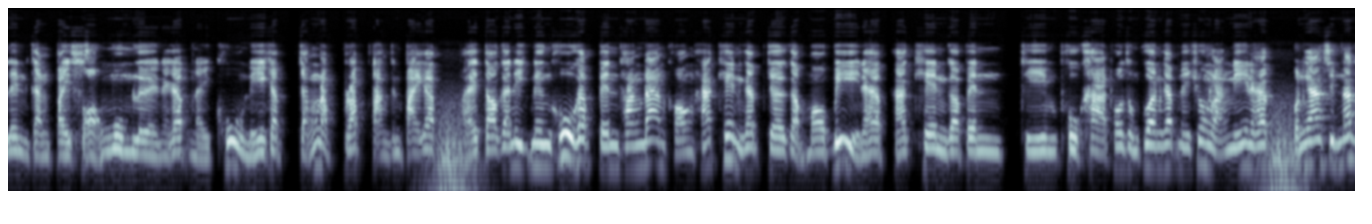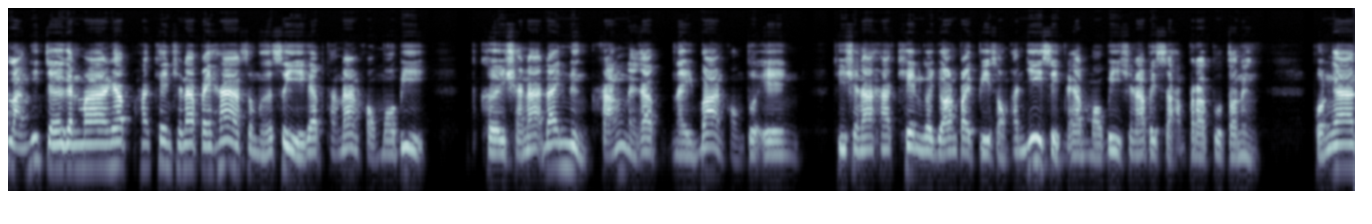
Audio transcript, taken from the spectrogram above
เล่นกันไป 2 มุมเลยนะครับในคู่นี้ครับจังหนับรับตังกันไปครับไปต่อกันอีกหนึ่งคู่ครับเป็นทางด้านของฮักเคนครับเจอกับมอบี้นะครับฮักเคนก็เป็นทีมผูกขาดพอสมควรครับในช่วงหลังนี้นะครับผลงาน 10 นัดหลังที่เจอกันมาครับฮักเคนชนะไป 5 เสมอ 4 ครับทางด้านของมอบี้เคยชนะได้ 1 ครั้งนะครับในบ้านของตัวเอง ที่ชนะฮักเคนก็ย้อนไปปี 2020 นะครับมอบี้ชนะไป 3 ประตูต่อ1 ผลงาน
